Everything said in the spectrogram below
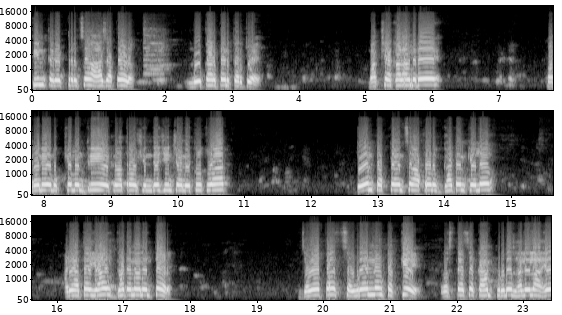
तीन कनेक्टरचं आज आपण लोकार्पण करतोय. मागच्या काळामध्ये माननीय मुख्यमंत्री एकनाथराव शिंदेजींच्या नेतृत्वात दोन टप्प्यांचं आपण उद्घाटन केलं. आणि आता या उद्घाटनानंतर जवळपास चौऱ्याण्णव टक्के रस्त्याचं काम पूर्ण झालेलं आहे.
